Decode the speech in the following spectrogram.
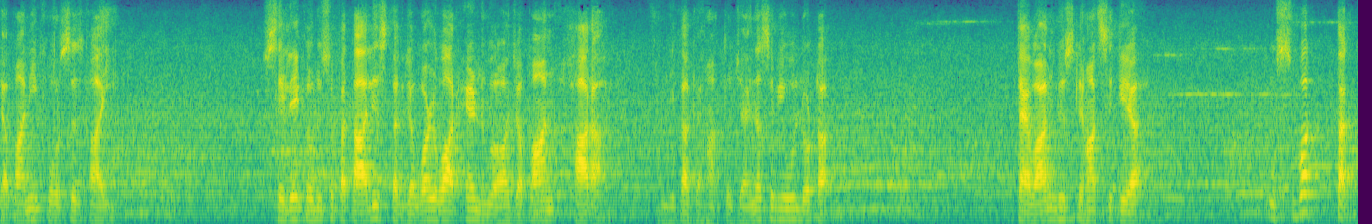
जापानी फोर्सेस आई, से लेकर 1945 तक जब वर्ल्ड वार एंड हुआ और जापान हारा अमेरिका के हाथ तो चाइना से भी वो लौटा। ताइवान भी उसके हाथ से गया। उस वक्त तक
